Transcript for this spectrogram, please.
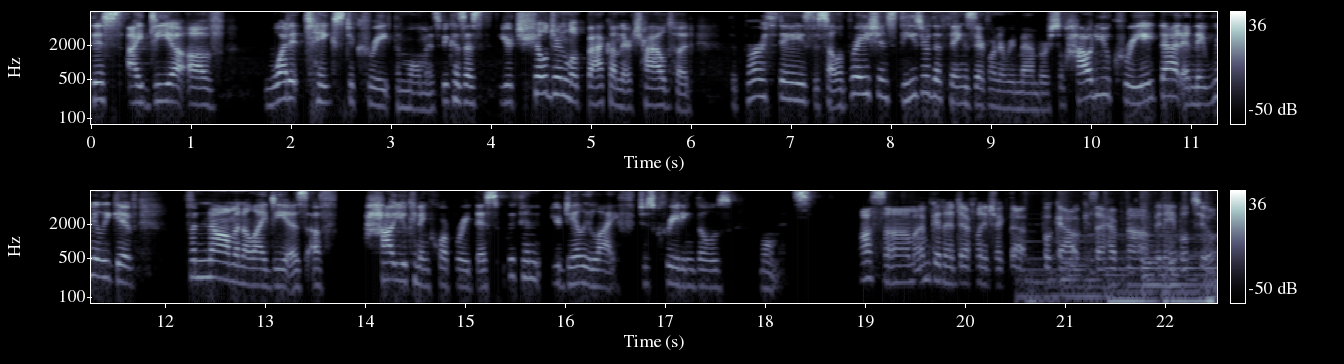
this idea of what it takes to create the moments. Because as your children look back on their childhood, the birthdays, the celebrations, these are the things they're going to remember. So, how do you create that? And they really give phenomenal ideas of how you can incorporate this within your daily life, just creating those moments. Awesome. I'm going to definitely check that book out because I have not been able to.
